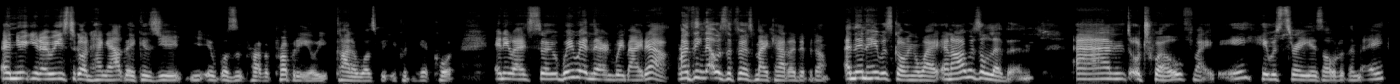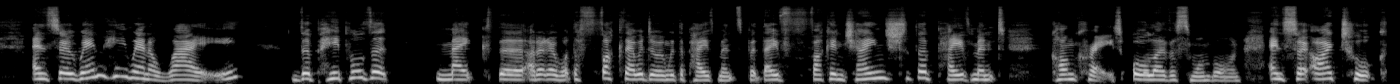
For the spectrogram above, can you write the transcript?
and you, you know, we used to go and hang out there because you, you, it wasn't private property, or it kind of was, but you couldn't get caught. Anyway, so we went there and we made out. I think that was the first make out I'd ever done. And then he was going away, and I was 11 and, or 12 maybe. He was three years older than me. And so when he went away, the people that make the, I don't know what the fuck they were doing with the pavements, but they've fucking changed the pavement concrete all over Swanbourne. And so I took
